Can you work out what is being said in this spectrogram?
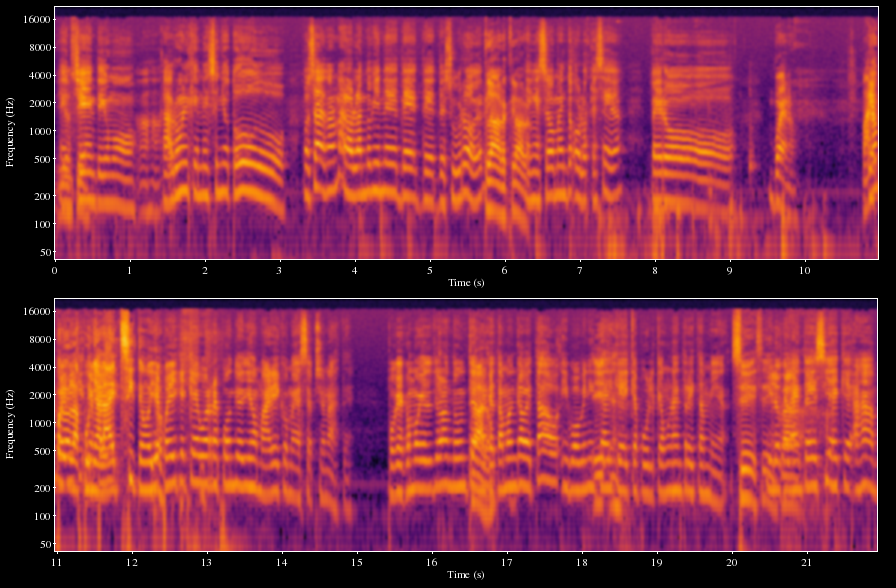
Yo en sí. Como Ajá. cabrón el que me enseñó todo o sea normal hablando bien de, de- de- de su brother Claro, claro. en ese momento o lo que sea pero bueno Después pero la que- puñalada sí tengo yo. Después de que Kevo respondió y dijo, marico, me decepcionaste. Porque es como yo te estoy hablando de un tema Claro. que estamos engavetados y vos viniste Y- ahí que, que publicamos unas entrevistas mías. Sí, sí. y lo que la gente decía es que, ajá,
